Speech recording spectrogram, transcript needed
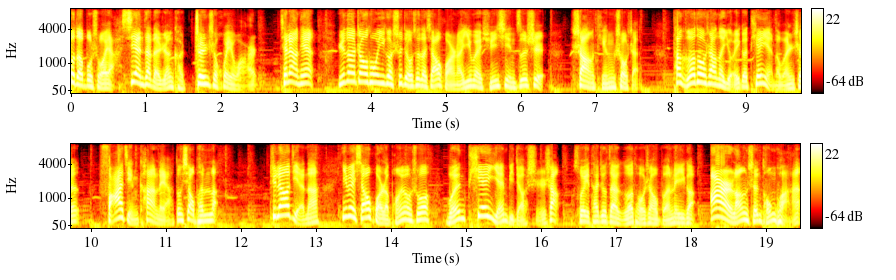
不得不说呀，现在的人可真是会玩。前两天，云南昭通一个十九岁的小伙呢，因为寻衅滋事上庭受审，他额头上呢有一个天眼的纹身，法警看了呀都笑喷了。据了解呢，因为小伙的朋友说纹天眼比较时尚，所以他就在额头上纹了一个二郎神同款。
